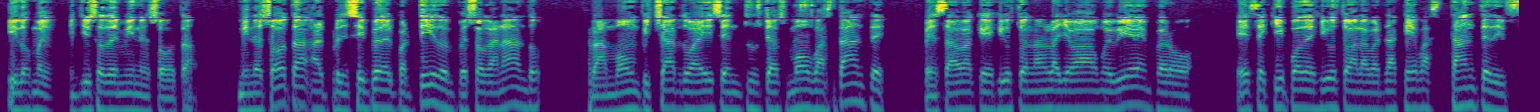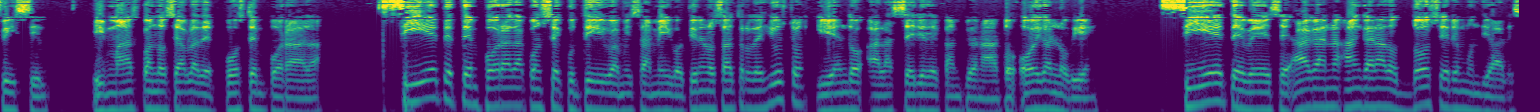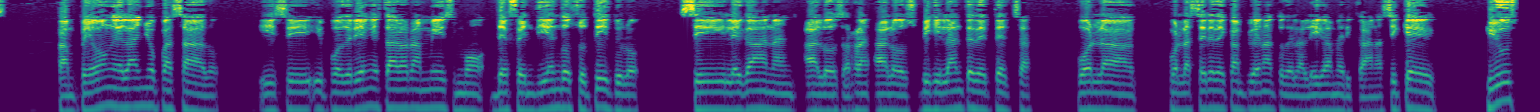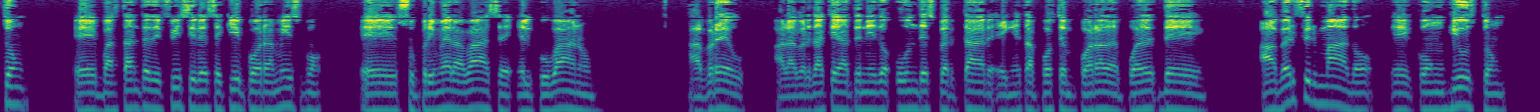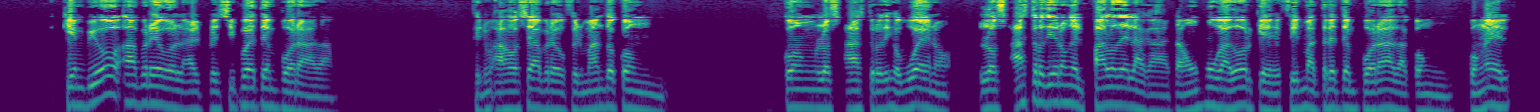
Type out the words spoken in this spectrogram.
y los mellizos de Minnesota. Minnesota al principio del partido empezó ganando. Ramón Pichardo ahí se entusiasmó bastante. Pensaba que Houston la llevaba muy bien, pero ese equipo de Houston, la verdad que es bastante difícil. Y más cuando se habla de postemporada. Siete temporadas consecutivas, mis amigos, tienen los Astros de Houston yendo a la serie de campeonato. Óiganlo bien. Siete veces han ganado dos series mundiales. Campeón el año pasado. Y si, y podrían estar ahora mismo defendiendo su título si le ganan a los, a los vigilantes de Texas por la, por la serie de campeonato de la Liga Americana. Así que Houston, eh, bastante difícil ese equipo ahora mismo. Eh, su primera base, el cubano Abreu, a la verdad que ha tenido un despertar en esta postemporada después de haber firmado eh, con Houston. Quien vio a Abreu al- principio de temporada, a José Abreu firmando con, con los Astros, dijo, bueno, los Astros dieron el palo de la gata, un jugador que firma tres temporadas con, con él,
